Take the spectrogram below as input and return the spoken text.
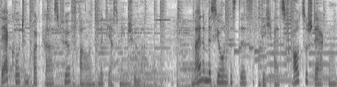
der Coaching-Podcast für Frauen mit Jasmin Schümann. Meine Mission ist es, dich als Frau zu stärken,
